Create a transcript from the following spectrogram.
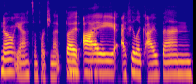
no, yeah, it's unfortunate, but mm. I I feel like I've been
